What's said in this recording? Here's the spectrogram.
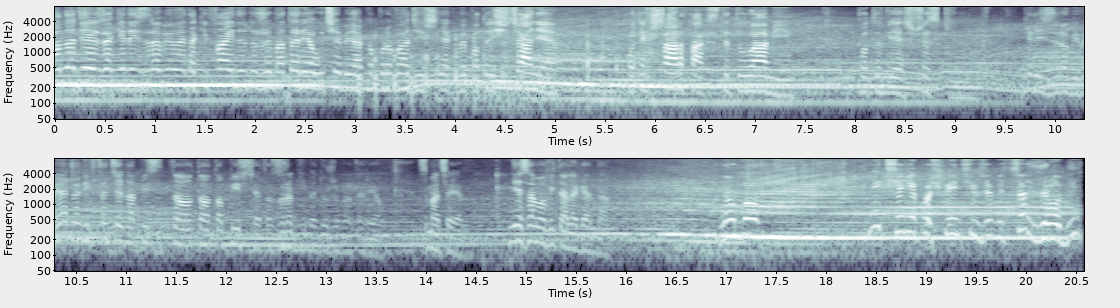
Mam nadzieję, że kiedyś zrobimy taki fajny, duży materiał u Ciebie, jako prowadzisz jakby po tej ścianie, tych szarfach z tytułami, po tym wiesz, wszystkim. Kiedyś zrobimy. Jeżeli chcecie napisać, to, to, to piszcie, to zrobimy duży materiał z Maciejem. Niesamowita legenda. No bo nikt się nie poświęcił, żeby coś zrobić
